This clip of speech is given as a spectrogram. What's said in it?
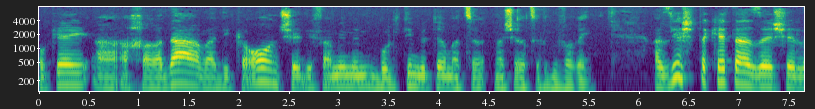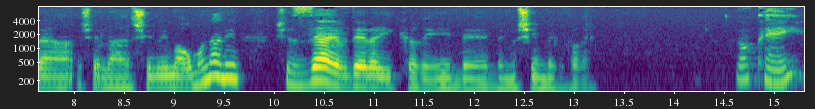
אוקיי, החרדה והדיכאון, שלפעמים הם בולטים יותר מאשר אצל גברים. אז יש את הקטע הזה של, ה, של השינויים ההורמונליים, שזה ההבדל העיקרי בין נשים לגברים. אוקיי,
